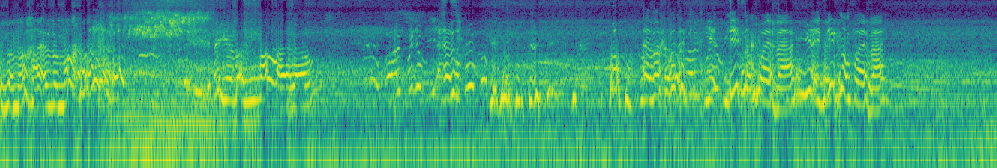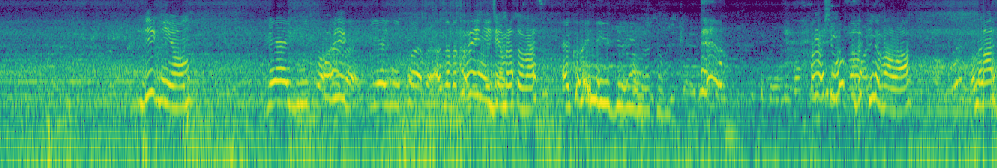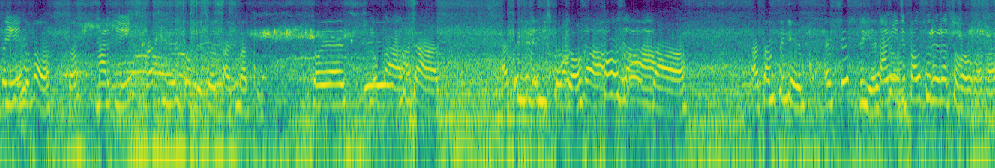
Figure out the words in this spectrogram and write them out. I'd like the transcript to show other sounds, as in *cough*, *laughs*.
Ewa macha, Ewa macha. Ej, Ewa mi macha, no. Oj, panią Ewa. Ewa chyba tak bie- biegną po Ewę. Ej, biegną po Ewę. Biegnij ją. Biegnij po Pobieg- Ewę, biegnij po Ewę. A zobacz, Kolejny idziemy ratować. Ej, kolejny jedziemy ją ratować. Ona się mocno zaklinowała. Ona się Martin? zaklinowała. Co? Martin. Martin jest dobry, to tak, Martin. To jest... Yy, Lukas. Tak. A to nie wiem, kto to. Honza. A tam to nie wiem. E, wszyscy jeżdżą. Tam jedzie pan, który ratował Ewę.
